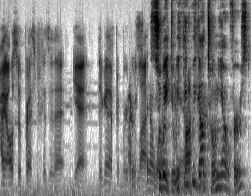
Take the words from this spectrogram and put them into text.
I also pressed because of that. Yeah, they're gonna have to murder a lot. So wait, do we Yeah. think we got Tony out first?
